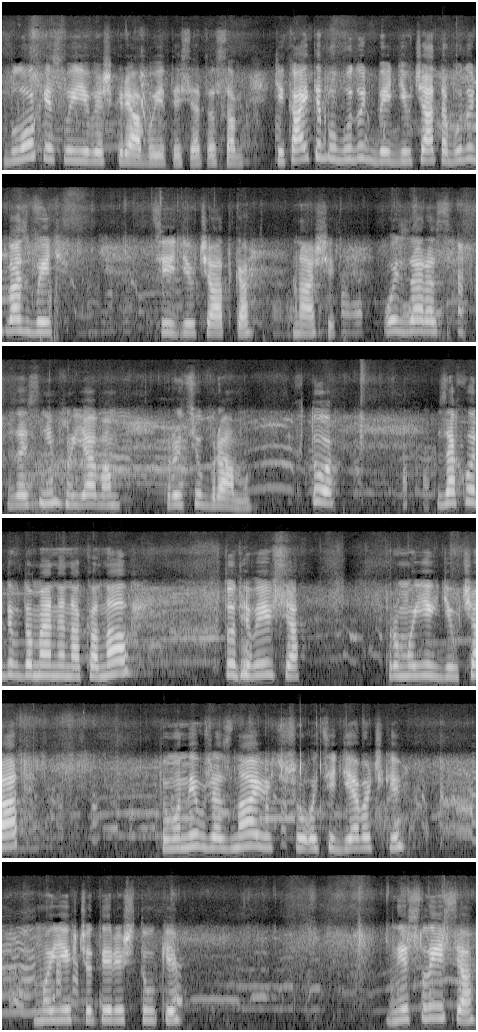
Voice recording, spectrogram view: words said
блохи свої вишкрябуєтеся, то сам. Тікайте, бо будуть бити. Дівчата будуть вас бити. Ці дівчатка наші. Ось зараз засніму я вам про цю браму. Хто заходив до мене на канал, хто дивився про моїх дівчат, то вони вже знають, що оці дівчатки, моїх чотири штуки, неслися.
